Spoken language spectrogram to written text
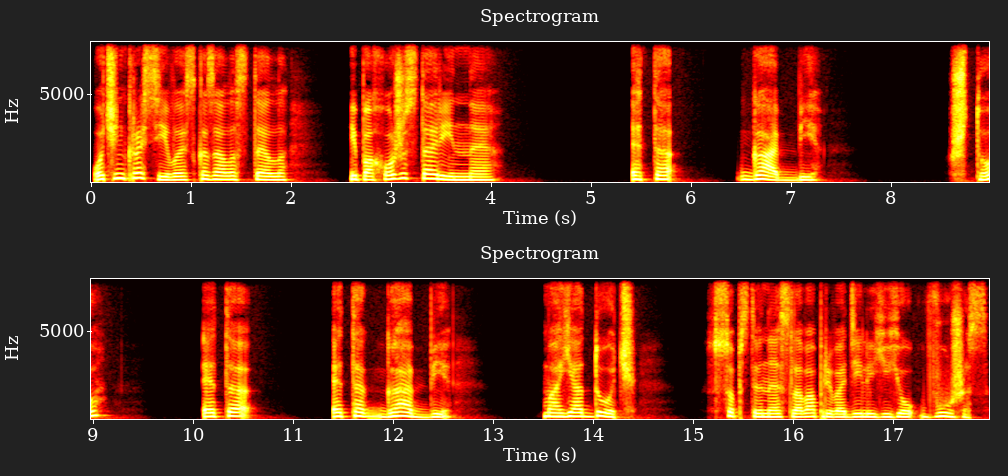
«Очень красивая», — сказала Стелла, — «и, похоже, старинная». «Это Габби». «Что?» «Это... это Габби, моя дочь». Собственные слова приводили ее в ужас.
